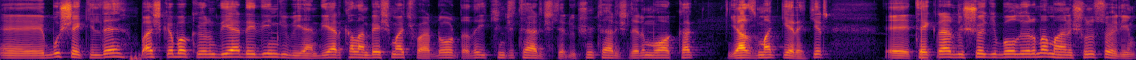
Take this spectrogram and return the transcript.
Ee, bu şekilde başka bakıyorum. Diğer dediğim gibi yani diğer kalan 5 maç vardı. Orada da ikinci tercihleri, üçüncü tercihleri muhakkak yazmak gerekir. Ee, tekrar düşüyor gibi oluyorum ama hani şunu söyleyeyim.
